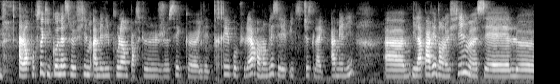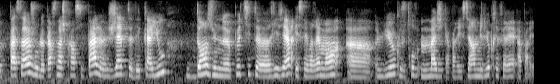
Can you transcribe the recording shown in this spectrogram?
Alors pour ceux qui connaissent le film Amélie Poulain, parce que je sais qu'il est très populaire, en anglais c'est It's Just Like Amélie. Euh, il apparaît dans le film, c'est le passage où le personnage principal jette des cailloux dans une petite euh, rivière et c'est vraiment un lieu que je trouve magique à Paris. C'est un de mes lieux préférés à Paris.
